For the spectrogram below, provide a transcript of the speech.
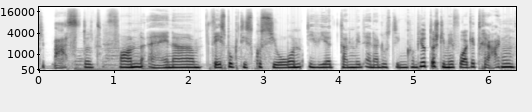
gebastelt von einer Facebook-Diskussion, die wird dann mit einer lustigen Computerstimme vorgetragen.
